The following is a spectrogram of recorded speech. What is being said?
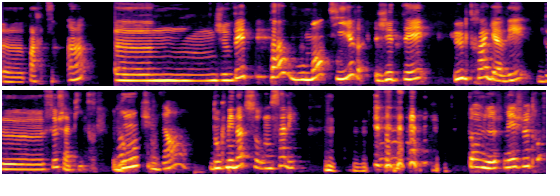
euh, partie 1. Euh, je vais pas vous mentir, j'étais ultra gavée de ce chapitre. Donc, Bien. donc mes notes seront salées. Tant mieux. Mais je le trouve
